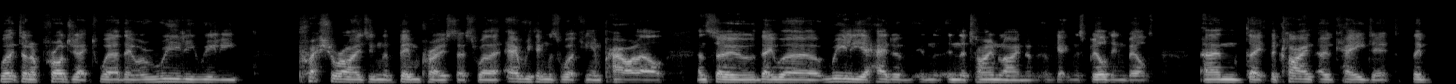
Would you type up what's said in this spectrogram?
worked on a project where they were really, really pressurizing the BIM process, where everything was working in parallel. And so they were really ahead of in, the- in the timeline of, of getting this building built. And they, the client okayed it. They,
